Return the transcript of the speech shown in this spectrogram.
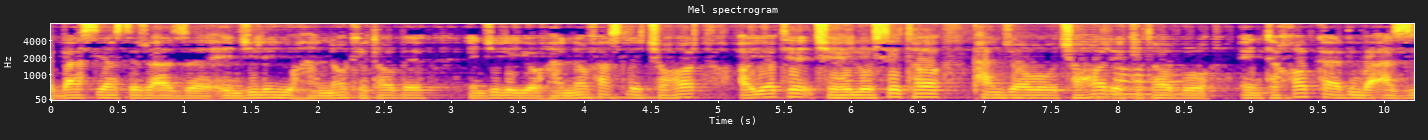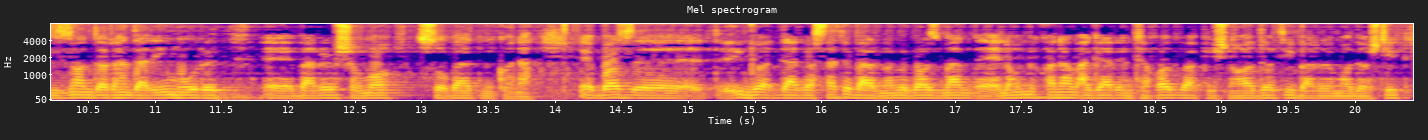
بحثی هستش از انجیل یوحنا کتاب انجیل یوحنا فصل چهار آیات 43 تا 54 کتاب رو انتخاب کردیم و عزیزان دارن در این مورد برای شما صحبت می‌کنم باز در وسط برنامه باز من اعلام می‌کنم اگر انتقاد و پیشنهاداتی برای ما داشتید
